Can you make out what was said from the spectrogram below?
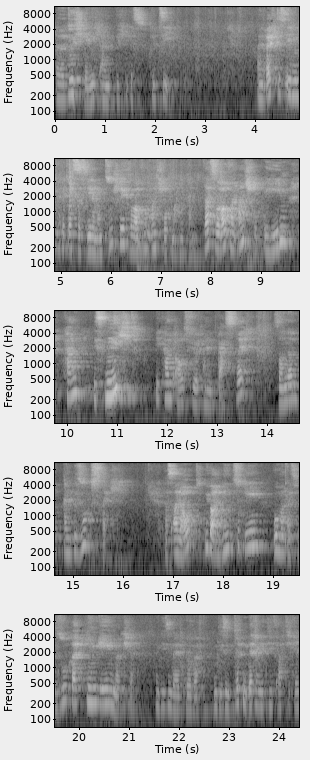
äh, durchgängig ein wichtiges Prinzip. Ein Recht ist eben etwas, das jedermann zusteht, worauf man Anspruch machen kann. Das, worauf man Anspruch erheben kann, ist nicht, wie Kant ausführt, ein Gastrecht, sondern ein Besuchsrecht. Das erlaubt, überall hinzugehen, wo man als Besucher hingehen möchte, in diesem Weltbürger, in diesem dritten Definitivartikel,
